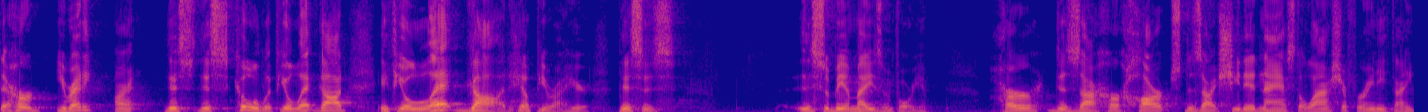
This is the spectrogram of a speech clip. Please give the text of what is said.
that her, you ready? All right, this, this is cool. If you'll let God, if you'll let God help you right here, this is this would be amazing for you. Her desire, her heart's desire, she didn't ask Elisha for anything,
